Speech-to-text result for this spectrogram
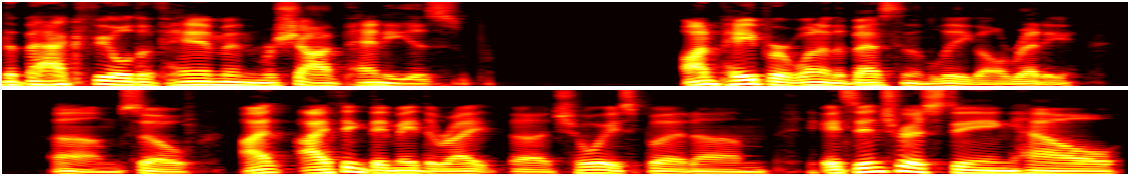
the backfield of him and Rashaad Penny is on paper one of the best in the league already. Um, so I I think they made the right uh, choice, but um, it's interesting how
